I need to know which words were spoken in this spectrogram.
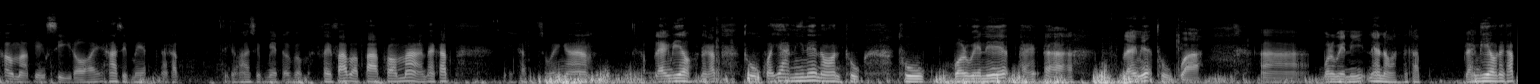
เข้ามาเพียง 450 เมตรนะครับ450 เมตรโดยประมาณไฟฟ้าประปาพร้อมมากนะครับนี่ครับสวยงามนะครับแปลงเดียวนะครับถูกกว่าย่านนี้แน่นอนถูกถูกบริเวณนี้แปลงเนี้ยถูกกว่าบริเวณนี้แน่นอนนะครับ แปลงเดียวนะครับ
